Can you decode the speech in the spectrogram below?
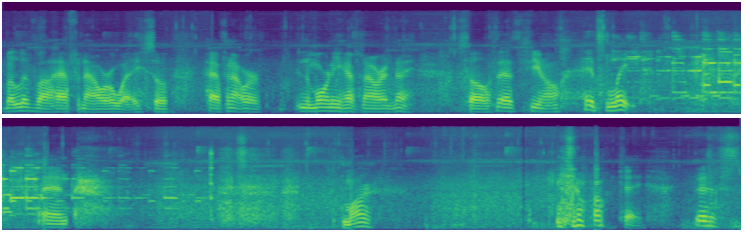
but live about half an hour away, so half an hour in the morning, half an hour at night. So that's, you know, it's late. And more. okay, this is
